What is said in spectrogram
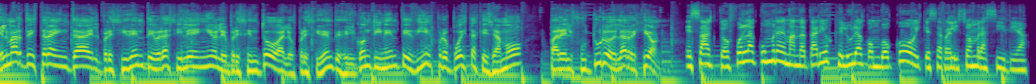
El martes 30, el presidente brasileño le presentó a los presidentes del continente 10 propuestas que llamó para el futuro de la región. Exacto, fue en la cumbre de mandatarios que Lula convocó y que se realizó en Brasilia.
